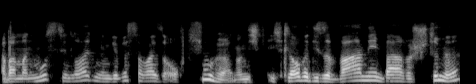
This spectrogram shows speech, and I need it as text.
Aber man muss den Leuten in gewisser Weise auch zuhören. Und ich, ich glaube, diese wahrnehmbare Stimme,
